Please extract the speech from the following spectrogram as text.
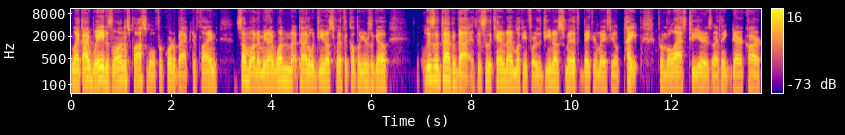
Like I wait as long as possible for quarterback to find someone. I mean, I won a title with Geno Smith a couple years ago. This is the type of guy. This is the candidate I'm looking for, the Geno Smith, Baker Mayfield type from the last two years. And I think Derek Carr,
